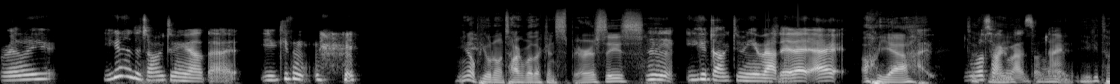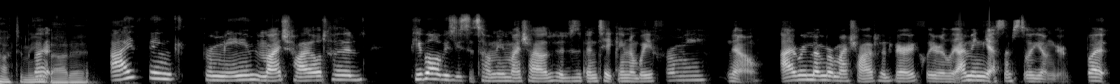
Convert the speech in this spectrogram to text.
really? You're gonna have to talk to me about that. You can You know, people don't talk about their conspiracies. Mm, you can talk to me about it. I, I Oh yeah, It's we'll okay, talk about it can tell me- sometime. You can talk to me But- about it. I think for me, my childhood, people always used to tell me my childhood has been taken away from me. No, I remember my childhood very clearly. I mean, yes, I'm still younger, but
